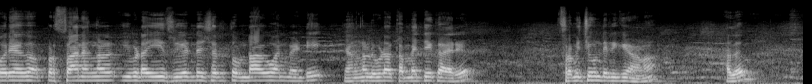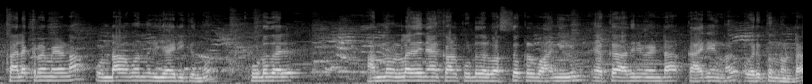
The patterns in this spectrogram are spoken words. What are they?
ഓരോ പ്രസ്ഥാനങ്ങൾ ഇവിടെ ഈ ശ്രീകണ്ഠേശ്വരത്ത് ഉണ്ടാകുവാൻ വേണ്ടി ഞങ്ങളിവിടെ കമ്മിറ്റിക്കാർ ശ്രമിച്ചുകൊണ്ടിരിക്കുകയാണ്. അത് കാലക്രമേണ ഉണ്ടാകുമെന്ന് വിചാരിക്കുന്നു. കൂടുതൽ അന്നുള്ളതിനേക്കാൾ കൂടുതൽ വസ്തുക്കൾ വാങ്ങിയും ഒക്കെ അതിനുവേണ്ട കാര്യങ്ങൾ ഒരുക്കുന്നുണ്ട്.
